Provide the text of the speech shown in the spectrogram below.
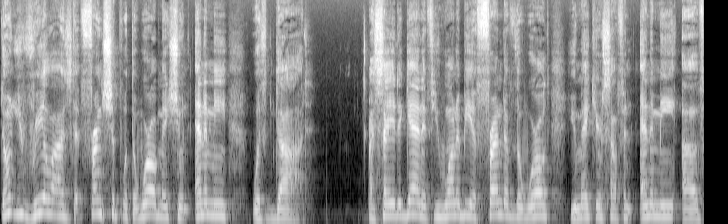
don't you realize that friendship with the world makes you an enemy with God? I say it again if you want to be a friend of the world, you make yourself an enemy of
